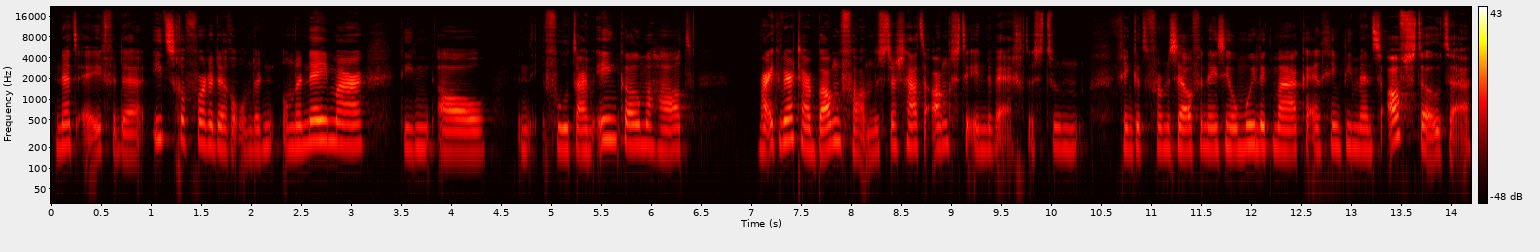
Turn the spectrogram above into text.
net even de iets gevorderdere ondernemer die al een fulltime inkomen had. Maar ik werd daar bang van. Dus er zaten angsten in de weg. Dus toen ging ik het voor mezelf ineens heel moeilijk maken en ging ik die mensen afstoten.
